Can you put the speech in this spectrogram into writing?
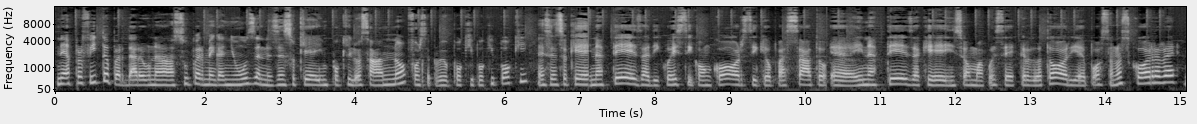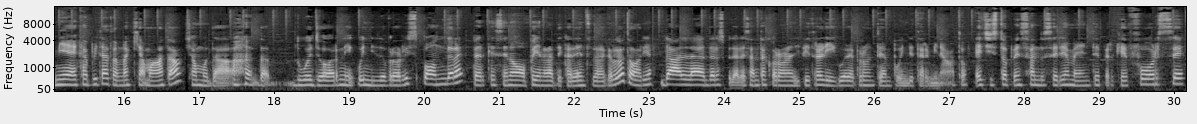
Ne approfitto per dare una super mega news, nel senso che in pochi lo sanno, forse proprio pochi pochi pochi, nel senso che in attesa di questi concorsi che ho passato eh, in attesa che insomma queste graduatorie possano scorrere mi è capitata una chiamata diciamo da, da due giorni quindi dovrò rispondere perché se no pena la decadenza della graduatoria dal, dall'ospedale Santa Corona di Pietra Ligure per un tempo indeterminato. E ci sto pensando seriamente perché forse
